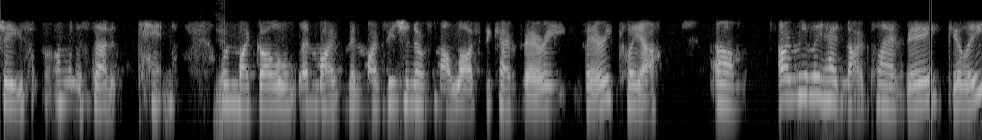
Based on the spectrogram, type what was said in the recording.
geez, I'm going to start at 10 Yeah. when my goal and my, when my vision of my life became very, very clear. Um, I really had no plan B, Gilly.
